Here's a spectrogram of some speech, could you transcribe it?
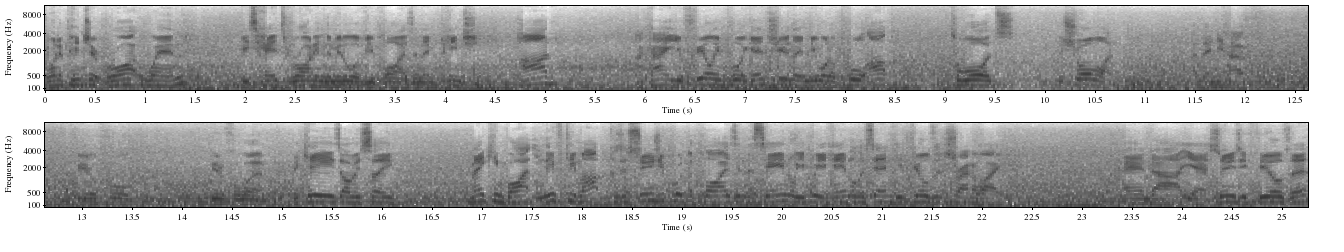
You want to pinch it right when his head's right in the middle of your pliers and then pinch hard okay you're feeling pull against you and then you want to pull up towards the shoreline and then you have a beautiful beautiful worm the key is obviously make him bite lift him up because as soon as you put the pliers in the sand or you put your hand on the sand he feels it straight away and uh, yeah as soon as he feels it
